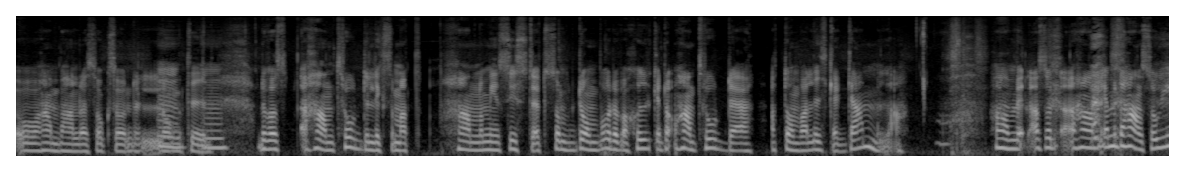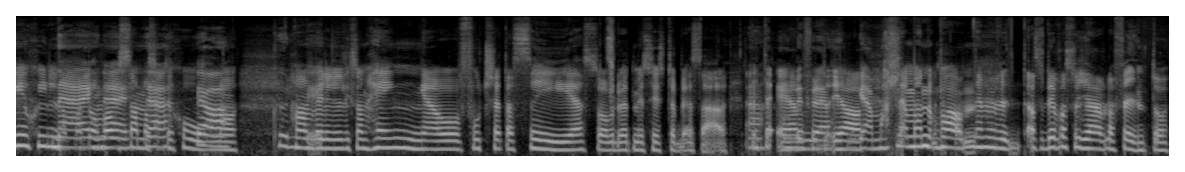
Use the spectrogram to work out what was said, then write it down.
Och han behandlades också under lång Mm, tid. Det var, han trodde liksom att han och min syster, som de båda var sjuka, de, han trodde att de var lika gamla. Han, alltså, han, ja, men han såg ingen skillnad på Nej, de var i nej, samma ja, situation. ja, och han ville liksom hänga och fortsätta ses. Och du vet, min syster blev så här, Ja, lite äldre. Ja, gammal. Nej, men bara, nej, men vi, alltså, det var så jävla fint. Och,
